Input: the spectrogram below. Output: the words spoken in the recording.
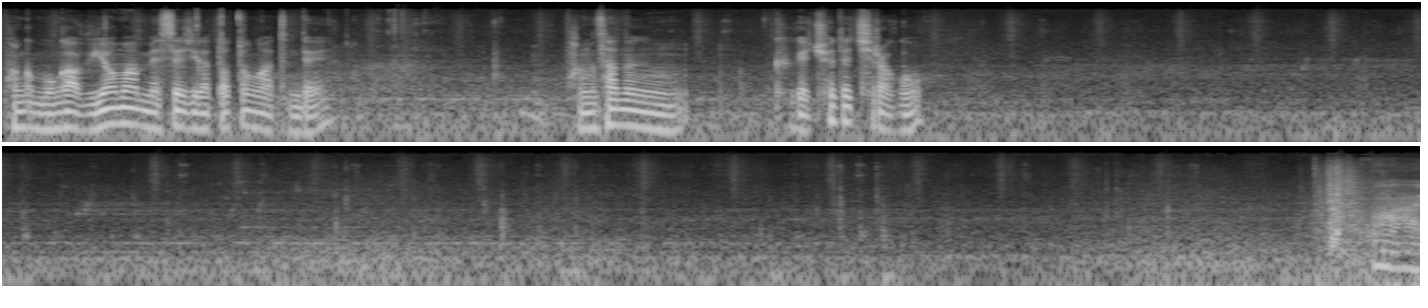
방금 뭔가 위험한 메시지가 떴던 것 같은데 방사능 그게 최대치라고 와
